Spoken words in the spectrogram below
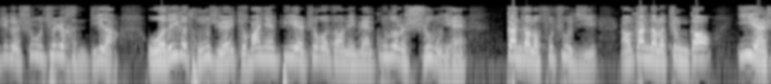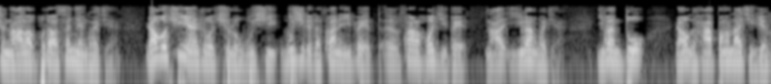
这个收入确实很低的。我的一个同学，九八年毕业之后到那边工作了十五年，干到了副处级，然后干到了正高，依然是拿了不到三千块钱。然后去年的时候去了无锡，无锡给他翻了一倍，呃，翻了好几倍，拿一万块钱。一万多，然后给他帮他解决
